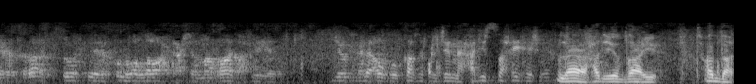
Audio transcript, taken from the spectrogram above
قراءة سورة قل هو الله واحد عشر مرات في جوف لا أو قصر في الجنة. حديث صحيح يا شيخ؟ لا حديث ضعيف. تفضل.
